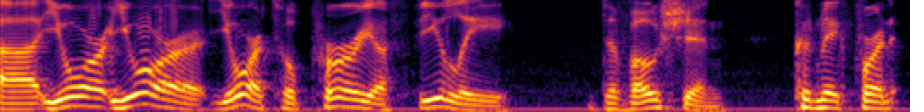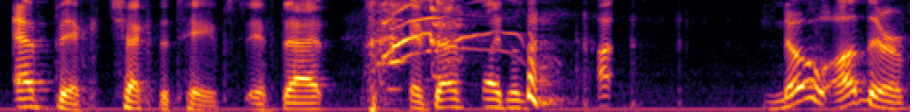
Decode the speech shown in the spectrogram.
Uh, your your your Topuria Fili devotion could make for an epic check the tapes if that if that no other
